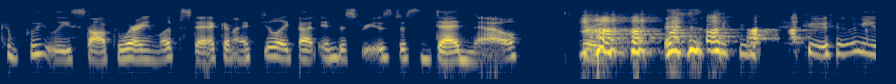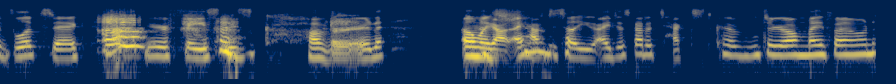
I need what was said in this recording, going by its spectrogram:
completely stopped wearing lipstick and I feel like that industry is just dead now. Like, who needs lipstick? Your face is covered. Oh my god, I have to tell you, I just got a text come through on my phone.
